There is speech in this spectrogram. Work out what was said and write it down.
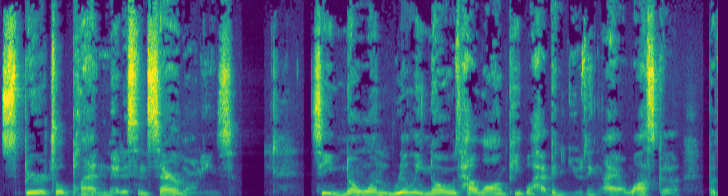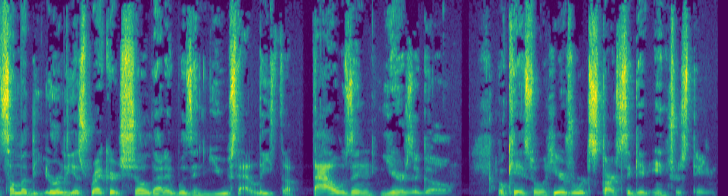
spiritual plant medicine ceremonies. See, no one really knows how long people have been using ayahuasca, but some of the earliest records show that it was in use at least a thousand years ago. Okay, so here's where it starts to get interesting.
